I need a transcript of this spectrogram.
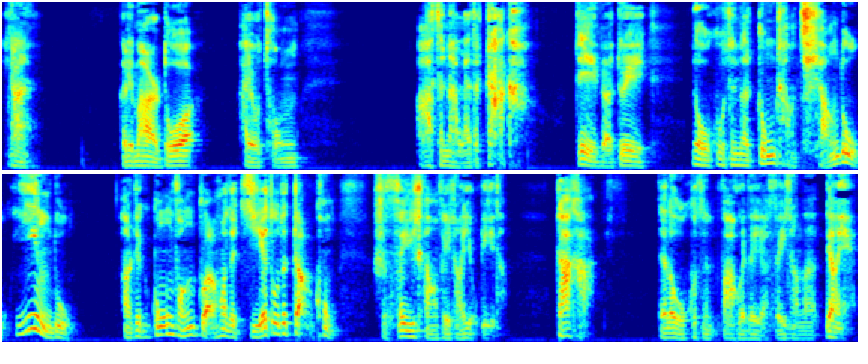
你看，格里马尔多，还有从阿森纳来的扎卡，这个对勒沃库森的中场强度、硬度啊，这个攻防转换的节奏的掌控是非常非常有利的。扎卡在勒沃库森发挥的也非常的亮眼。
